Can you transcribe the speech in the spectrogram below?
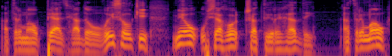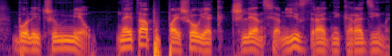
атрымаў 5 гадоў высылкі, меў усяго 4 гады. Атрымаў болей, чым меў. На этап пайшоў як член сям'і здрадніка радзімы.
